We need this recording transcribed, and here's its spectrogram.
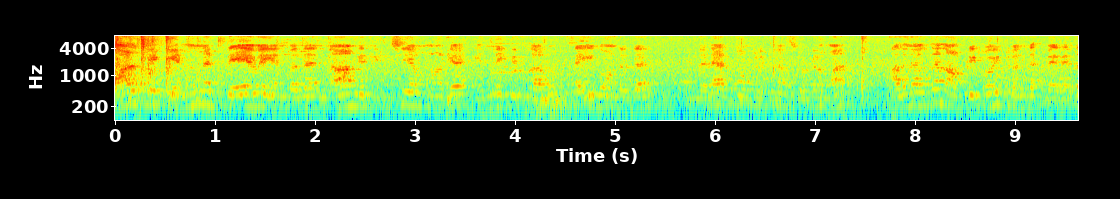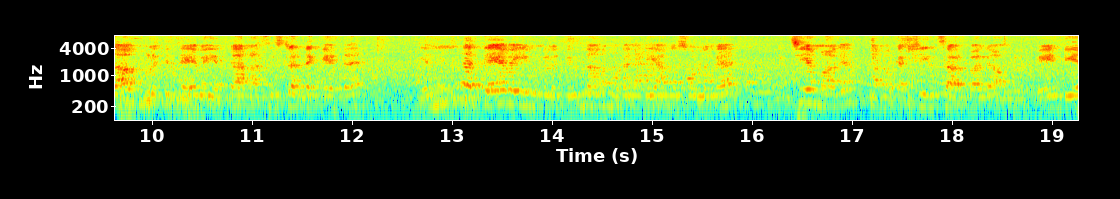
வாழ்க்கைக்கு என்ன தேவை என்பதை நாங்கள் நிச்சயமாக என்னைக்கு இருந்தாலும் செய்வோன்றதை இந்த நேரத்தில் உங்களுக்கு நான் சொல்றேம்மா. அதனால தான் நான் அப்படி போயிட்டு வந்தேன். வேறு ஏதாவது உங்களுக்கு தேவை இருக்கா? நான் சிஸ்டர்கிட்ட கேட்டேன். எந்த தேவை உங்களுக்கு இருந்தாலும் உடனடியாக சொல்லுங்கள் நிச்சயமாக நம்ம கட்சியின் சார்பாக அவங்களுக்கு வேண்டிய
